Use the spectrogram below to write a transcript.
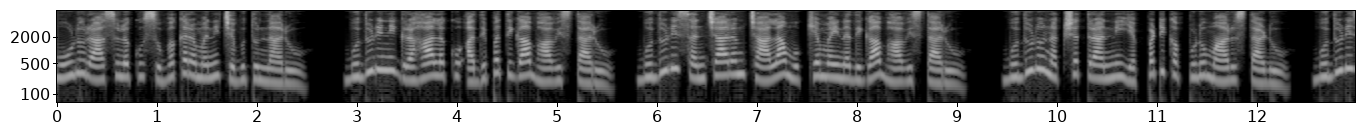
మూడు రాసులకు శుభకరమని చెబుతున్నారు. బుధుడిని గ్రహాలకు అధిపతిగా భావిస్తారు. బుధుడి సంచారం చాలా ముఖ్యమైనదిగా భావిస్తారు. బుధుడు నక్షత్రాన్ని ఎప్పటికప్పుడు మారుస్తాడు. బుధుడి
